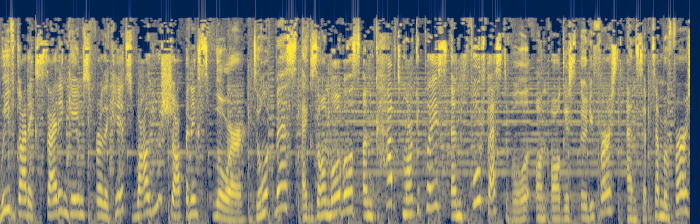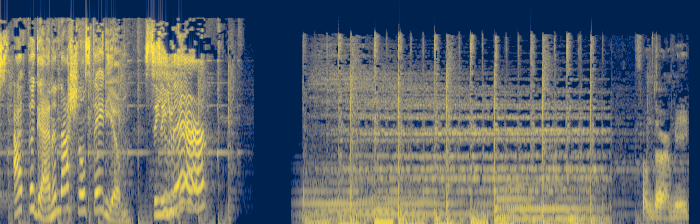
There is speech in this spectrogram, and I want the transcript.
We've got exciting games for the kids while you shop and explore. Don't miss ExxonMobil's Uncapped Marketplace and Food Festival on August 31st and September 1st at the Guyana National Stadium. See, See you there. From the Army,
